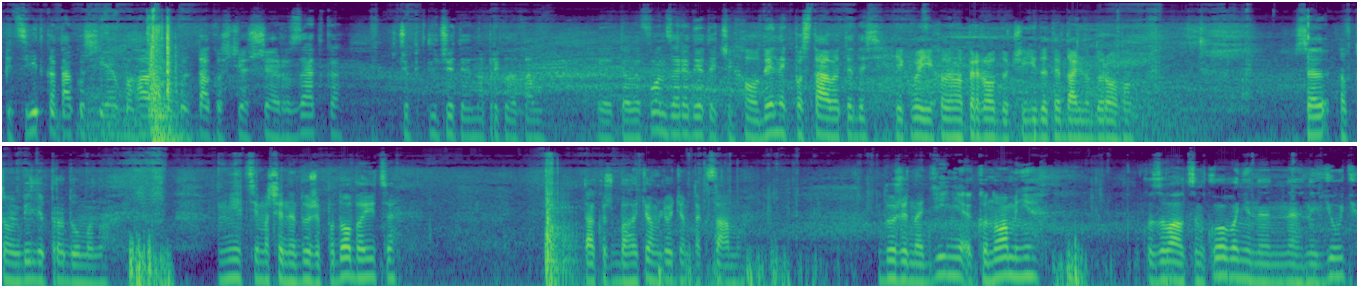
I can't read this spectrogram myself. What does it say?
Підсвітка також є в багажнику, також є ще розетка, щоб підключити, наприклад, там е, телефон зарядити чи холодильник поставити десь, як ви їхали на природу чи їдете в дальню дорогу. Все в автомобілі продумано. Мені ці машини дуже подобаються. Також багатьом людям так само. Дуже надійні, економні, кузова оцинковані, не, не гниють.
